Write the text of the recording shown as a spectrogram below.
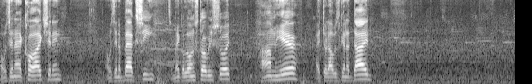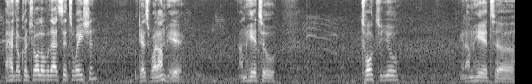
I was in that car accident. I was in the back seat. To make a long story short, I'm here. I thought I was gonna die. I had no control over that situation. But guess what? I'm here. I'm here to talk to you, and I'm here to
